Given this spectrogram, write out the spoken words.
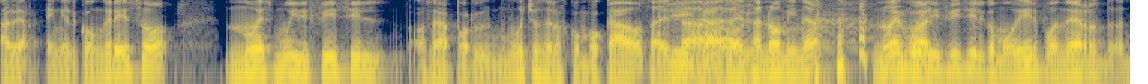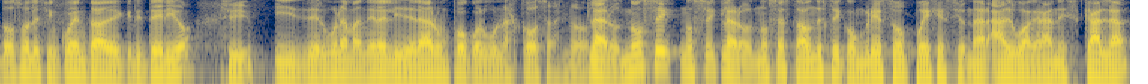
a ver, en el Congreso no es muy difícil, o sea, por muchos de los convocados a Sí, esa, claro, a esa nómina, no es muy cual. difícil como ir poner dos soles 50 de criterio Sí. y de alguna manera liderar un poco algunas cosas, ¿no? Claro, no sé, no sé, claro, no sé hasta dónde este Congreso puede gestionar algo a gran escala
